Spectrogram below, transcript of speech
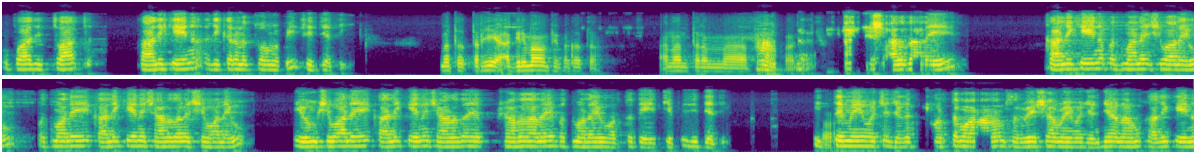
उपादित्वात् कालिकेन अधिकरणत्वमपि सिद्ध्यति तर्हि अग्रिममपि वदतु अनन्तरं शारदालये कालिकेन पद्मालयशिवालयो पद्मालये कालिकेन शारदालयशिवालयो एवं शिवालये कालिकेन शारदाय शारदालये पद्मालयो वर्तते इत्यपि सिद्ध्यति इत्यमेव च जगति वर्तमानानां सर्वेषामेव जन्यानां कालिकेन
